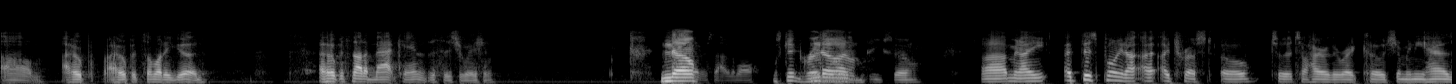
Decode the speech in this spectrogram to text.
Um, I hope I hope it's somebody good. I hope it's not a Matt Canada situation. No, The other side of the ball. Let's get Greg. no, I don't think so. Uh, I mean, I at this point, I, I, I trust O to to hire the right coach. I mean, he has,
